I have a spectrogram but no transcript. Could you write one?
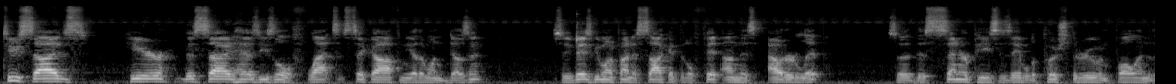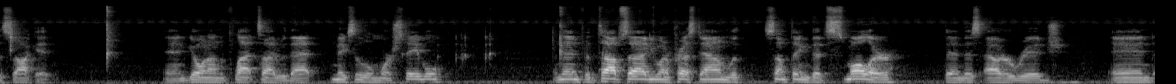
two sides here. This side has these little flats that stick off, and the other one doesn't. So you basically want to find a socket that'll fit on this outer lip, so that this center piece is able to push through and fall into the socket. And going on the flat side with that makes it a little more stable. And then for the top side, you want to press down with something that's smaller than this outer ridge. And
